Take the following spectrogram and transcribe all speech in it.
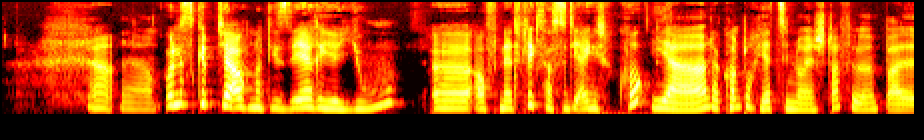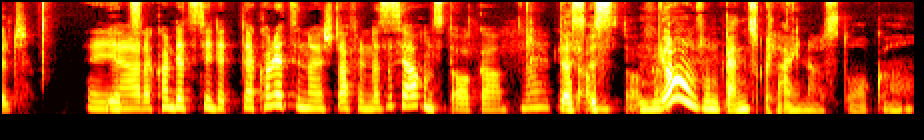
ja. Ja. Und es gibt ja auch noch die Serie You äh, auf Netflix. Hast du die eigentlich geguckt? Ja, da kommt doch jetzt die neue Staffel bald. Ja, Jetzt. da kommt jetzt die, da kommt jetzt die neue Staffel. Das ist ja auch ein Stalker. Ne? Das ist Stalker. ja so ein ganz kleiner Stalker.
